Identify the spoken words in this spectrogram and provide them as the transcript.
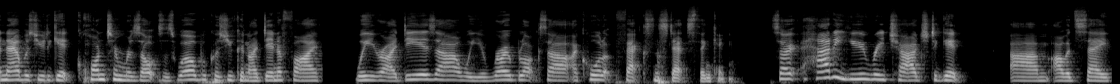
enables you to get quantum results as well because you can identify where your ideas are, where your roadblocks are. I call it facts and stats thinking. So, how do you recharge to get, um, I would say,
